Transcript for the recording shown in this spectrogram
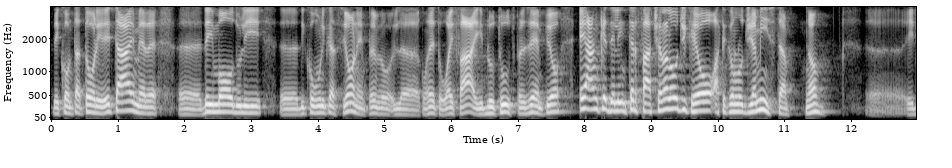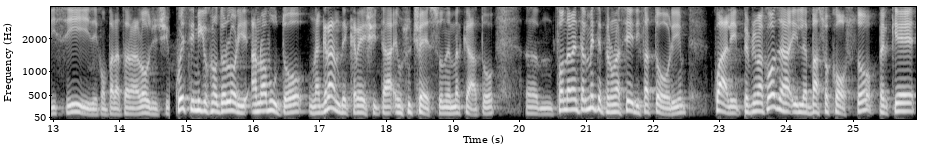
dei contatori e dei timer, eh, dei moduli eh, di comunicazione, per esempio il, come detto wifi, bluetooth per esempio, e anche delle interfacce analogiche o a tecnologia mista. No? Eh, ADC, dei comparatori analogici. Questi microcontrollori hanno avuto una grande crescita e un successo nel mercato ehm, fondamentalmente per una serie di fattori quali per prima cosa il basso costo perché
